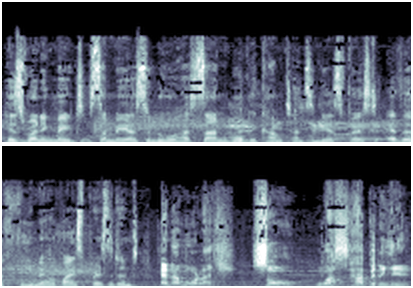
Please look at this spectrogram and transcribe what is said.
His running mate Samia Suluhu Hassan will become Tanzania's first ever female vice president. And I'm all like, so what's happening here?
